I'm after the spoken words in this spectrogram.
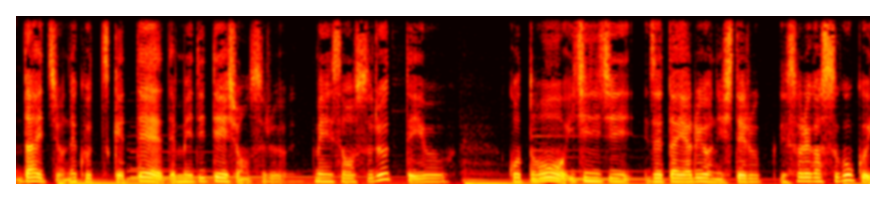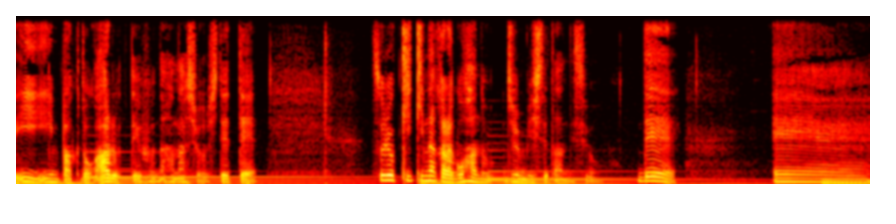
大地をねくっつけてでメディテーションする瞑想するっていうことを一日絶対やるようにしてるそれがすごくいいインパクトがあるっていう風な話をしててそれを聞きながらご飯の準備してたんですよ。で、え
